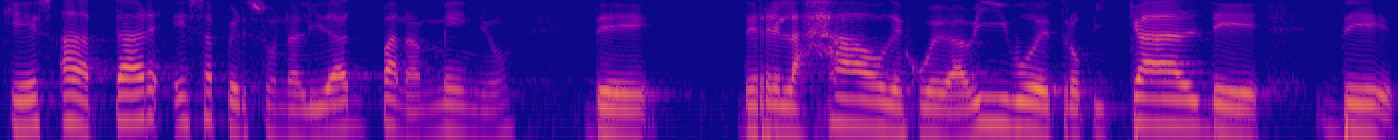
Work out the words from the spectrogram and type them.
que es adaptar esa personalidad panameño de, de relajado, de juega vivo, de tropical, de, de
